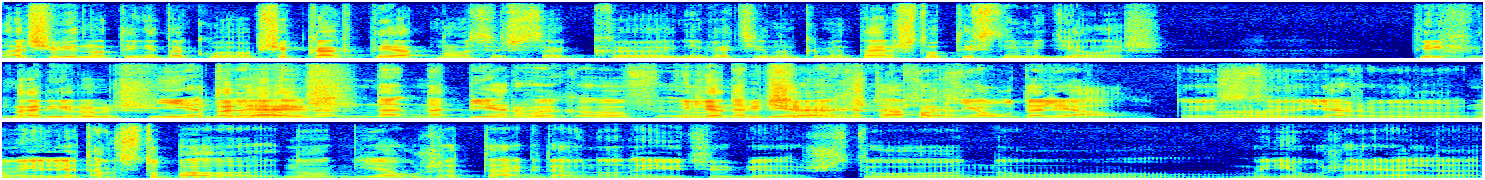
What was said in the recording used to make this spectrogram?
очевидно, ты не такой. Вообще, как ты относишься к негативным комментариям, что ты с ними делаешь? Ты их игнорируешь, Нет, удаляешь? На, на, на первых, э, или на первых этапах я? я удалял. То есть ага. я же, ну, или там вступал, ну, я уже так давно на Ютубе, что, ну, мне уже реально,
